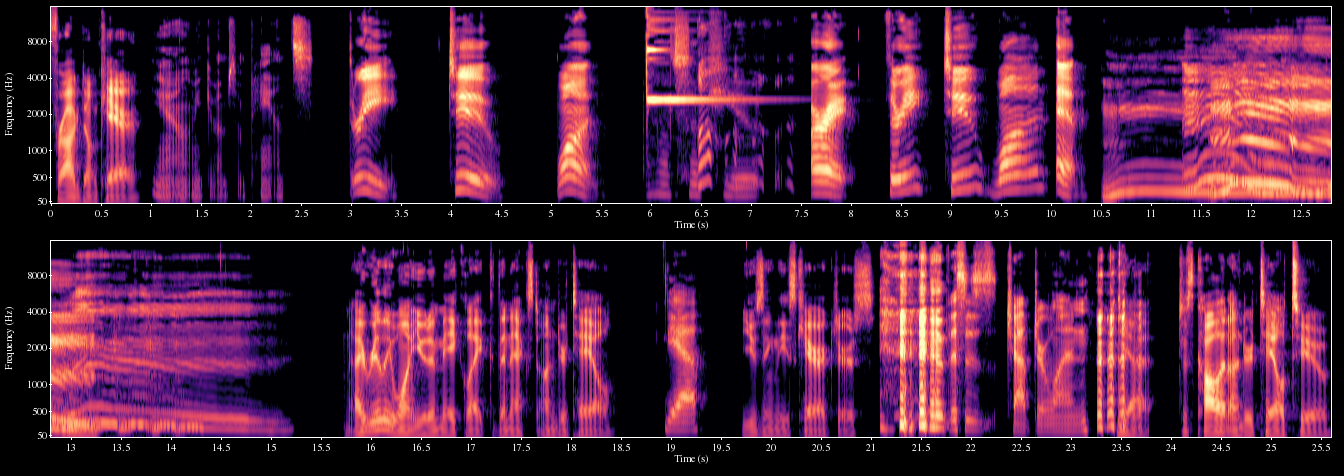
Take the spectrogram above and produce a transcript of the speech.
Frog don't care. Yeah, let me give him some pants. Three, two, one. Oh, it's so cute. All right. Three, two, one, M. Mm. I really want you to make like the next Undertale Yeah. using these characters. this is chapter one. yeah. Just call it Undertale 2.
